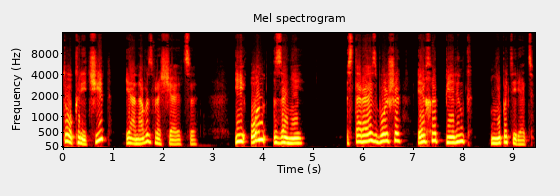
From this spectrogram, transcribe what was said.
то кричит, и она возвращается. И он за ней, стараясь больше эхо-пелинг не потерять.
